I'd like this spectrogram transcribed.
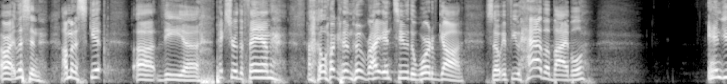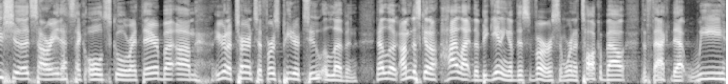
All right, listen, I'm going to skip uh, the uh, picture of the fam. we're going to move right into the Word of God. So if you have a Bible, and you should, sorry, that's like old school right there, but um, you're going to turn to 1 Peter 2 11. Now, look, I'm just going to highlight the beginning of this verse, and we're going to talk about the fact that we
